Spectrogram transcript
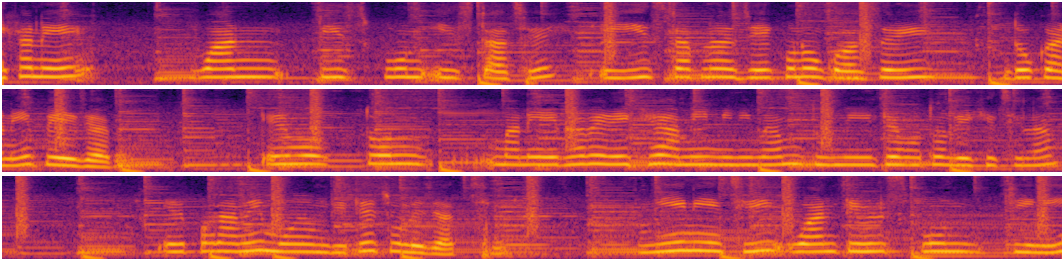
এখানে ওয়ান টিস্পুন ইস্ট আছে। এই ইস্ট আপনারা যে কোনো গ্রসারি দোকানে পেয়ে যাবেন। এর মতন মানে এভাবে রেখে আমি মিনিমাম দু মিনিটের মতন রেখেছিলাম। এরপর আমি ময়ম দিতে চলে যাচ্ছি। নিয়ে নিয়েছি ওয়ান টেবিল স্পুন চিনি।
